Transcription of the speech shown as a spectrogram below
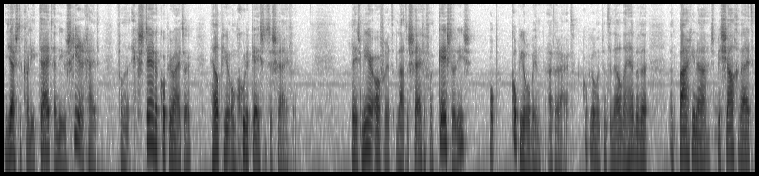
juist de kwaliteit en nieuwsgierigheid van een externe copywriter helpen je om goede cases te schrijven. Lees meer over het laten schrijven van case studies op CopyRobin uiteraard. Copyrobin.nl, daar hebben we een pagina speciaal gewijd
